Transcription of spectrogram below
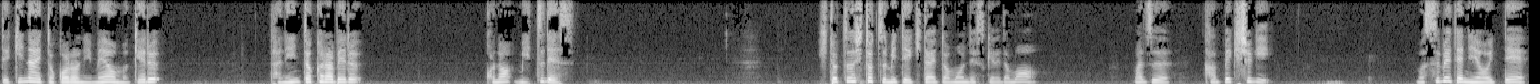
できないところに目を向ける、他人と比べる、この三つです。一つ一つ見ていきたいと思うんですけれども、まず、完璧主義。もうすべてにおいて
